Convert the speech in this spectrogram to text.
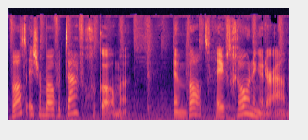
Wat is er boven tafel gekomen? En wat heeft Groningen eraan?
